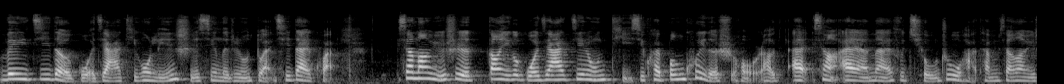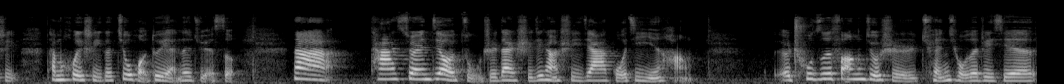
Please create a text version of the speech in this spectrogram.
危机的国家提供临时性的这种短期贷款，相当于是当一个国家金融体系快崩溃的时候，然后 I 向 IMF 求助哈，他们相当于是他们会是一个救火队员的角色，那。它虽然叫组织，但实际上是一家国际银行，呃，出资方就是全球的这些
